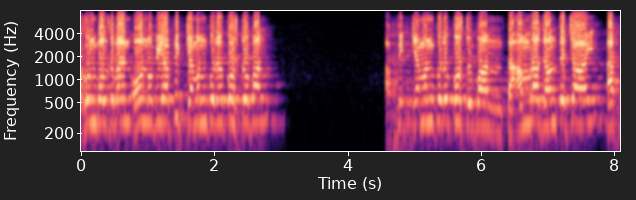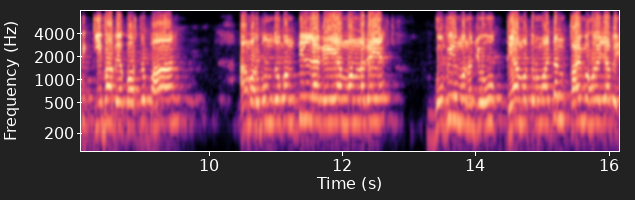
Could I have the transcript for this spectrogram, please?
এখন বলতে পারেন, ও নবী, আপনি কেমন করে কষ্ট পান? আপনি কেমন করে কষ্ট পান তা আমরা জানতে চাই, আপনি কীভাবে কষ্ট পান? আমার বন্ধুগণ, দিল লাগাইয়া, মন লাগাইয়া, গভীর মনোযোগ, কেয়ামতর ময়দান কায়েম হয়ে যাবে।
